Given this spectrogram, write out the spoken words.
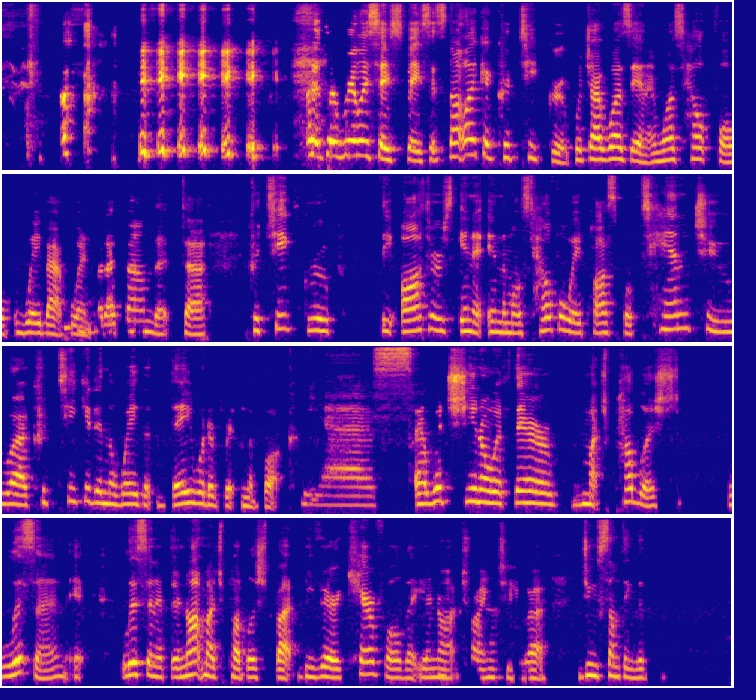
it's a really safe space. It's not like a critique group, which I was in and was helpful way back when. Mm-hmm. But I found that uh, critique group, the authors in it, in the most helpful way possible, tend to uh, critique it in the way that they would have written the book. Yes. Uh, which you know, if they're much published, listen. It, listen if they're not much published, but be very careful that you're not trying to uh, do something that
